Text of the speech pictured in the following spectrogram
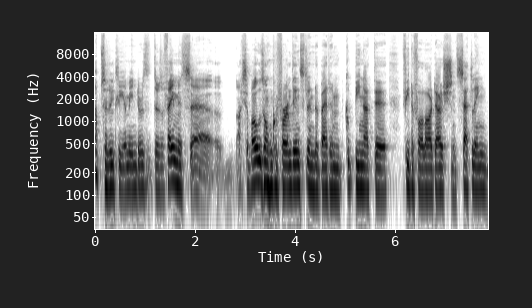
Absolutely. I mean, there's there's a famous, uh, I suppose, unconfirmed incident about him being at the Fianna Fáil Ard Fheis and settling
